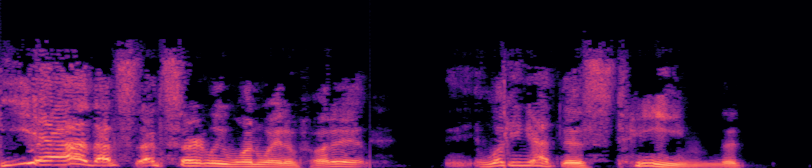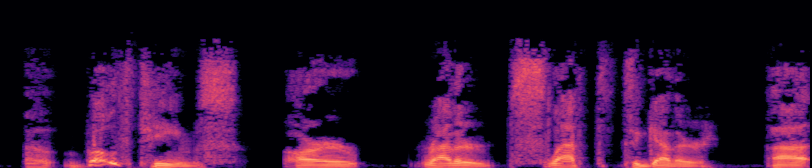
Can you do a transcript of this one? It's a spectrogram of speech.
Yeah, that's that's certainly one way to put it. Looking at this team, that uh, both teams are rather slapped together. Uh,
